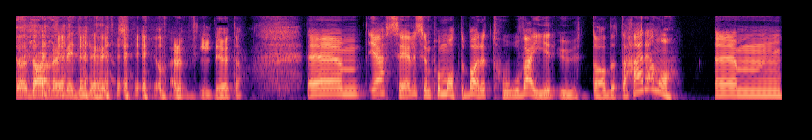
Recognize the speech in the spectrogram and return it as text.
Da, Da, er det veldig høyt. ja, da er det veldig høyt, ja. Um, jeg ser liksom på en måte bare to veier ut av dette her, jeg nå. Ehm,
